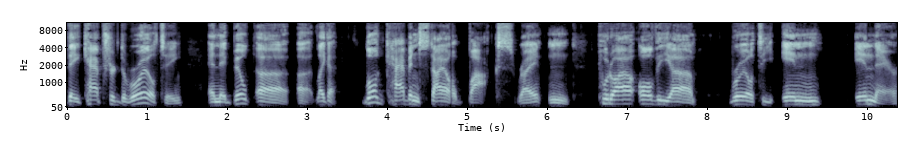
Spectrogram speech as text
they captured the royalty and they built uh, uh, like a log cabin style box, right? And put all, all the uh, royalty in in there.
